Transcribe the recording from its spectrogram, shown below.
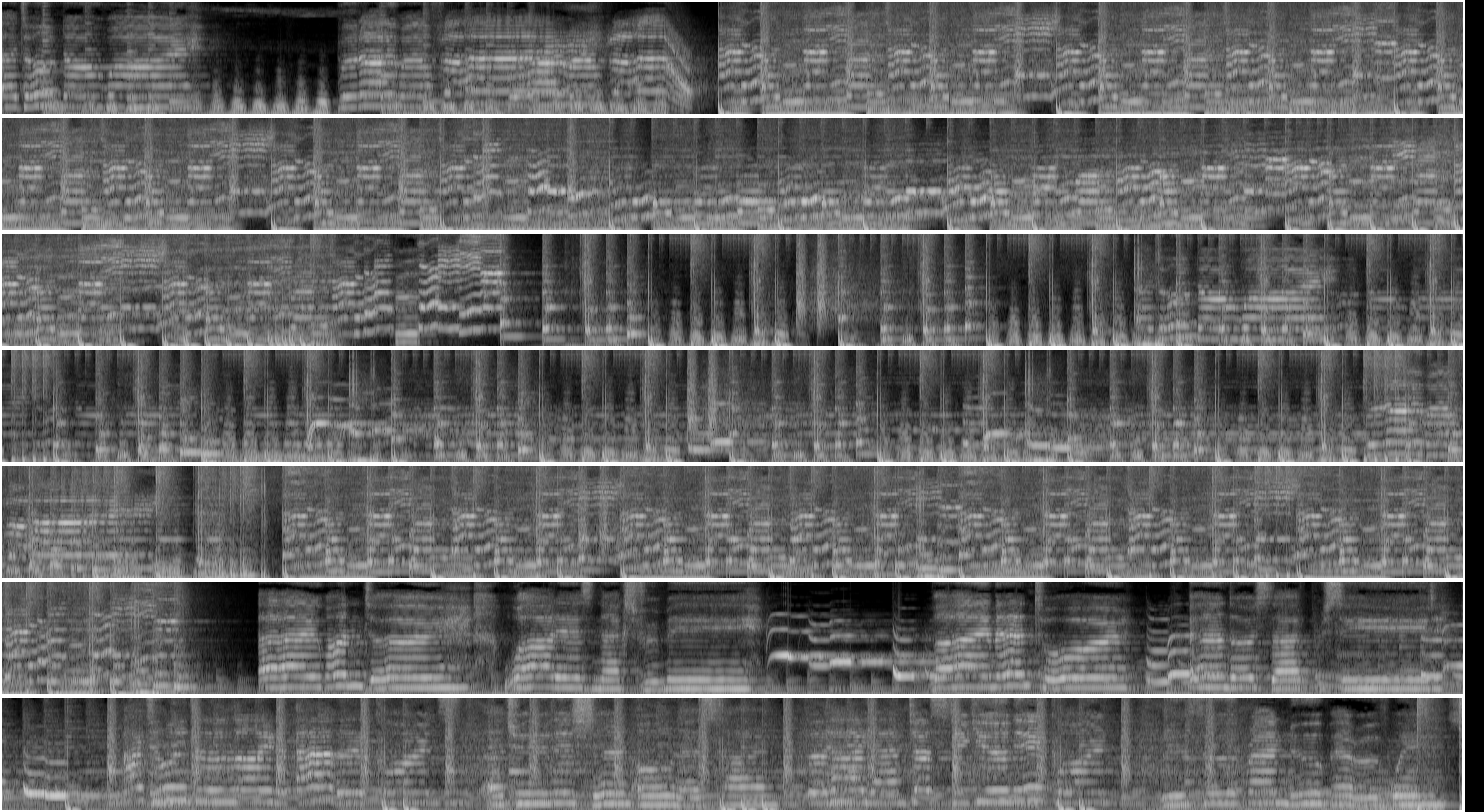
I don't know why, but I will fly. I will fly. I will fly. next for me? My mentor and those that precede. I joined the line of alicorns A tradition old as time. But I am just a unicorn With a brand new pair of wings.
